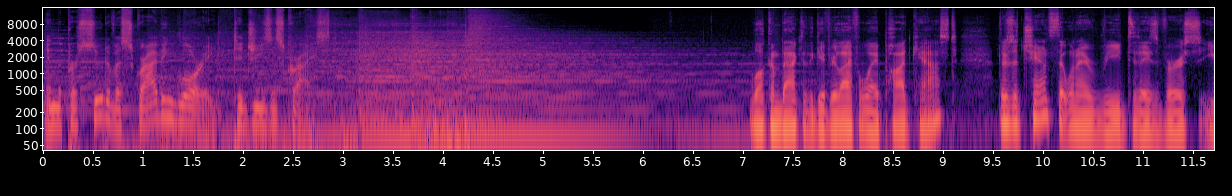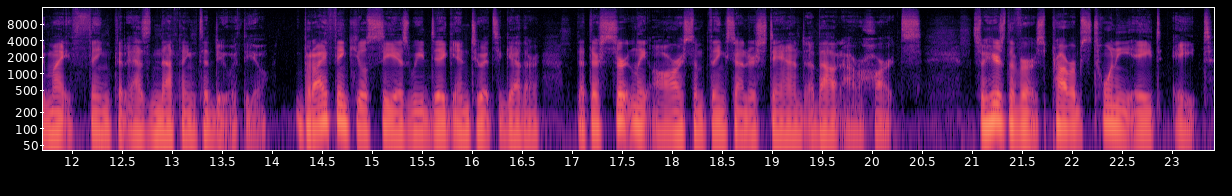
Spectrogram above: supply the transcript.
in the pursuit of ascribing glory to Jesus Christ. Welcome back to the Give Your Life Away podcast. There's a chance that when I read today's verse, you might think that it has nothing to do with you. But I think you'll see as we dig into it together that there certainly are some things to understand about our hearts. So here's the verse Proverbs 28 8.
